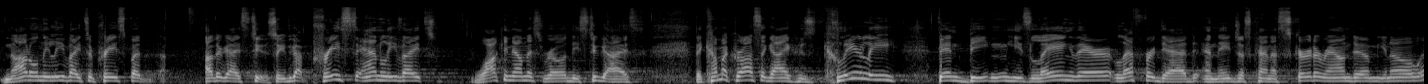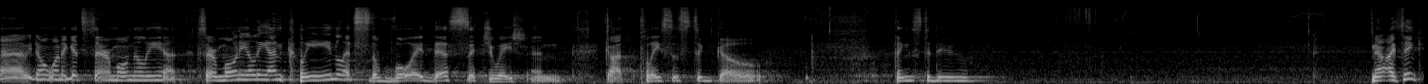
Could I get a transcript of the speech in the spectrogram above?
not only Levites are priests, but other guys too. So you've got priests and Levites walking down this road, these two guys. They come across a guy who's clearly been beaten. He's laying there, left for dead, and they just kind of skirt around him. You know, we don't want to get ceremonially, uh, ceremonially unclean. Let's avoid this situation. Got places to go, things to do. Now, I think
